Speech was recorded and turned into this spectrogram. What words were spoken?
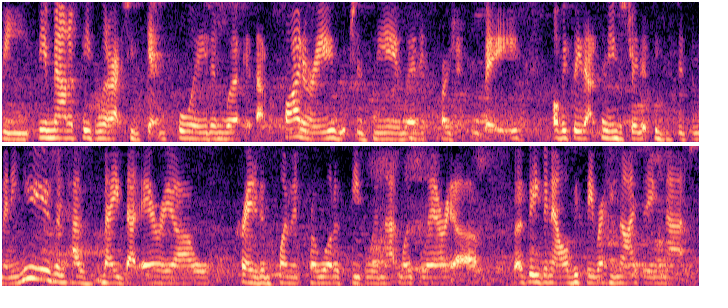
the, the amount of people that are actually just get employed and work at that refinery, which is near where this project will be. Obviously, that's an industry that's existed for many years and has made that area or created employment for a lot of people in that local area. But Viva now obviously recognising that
